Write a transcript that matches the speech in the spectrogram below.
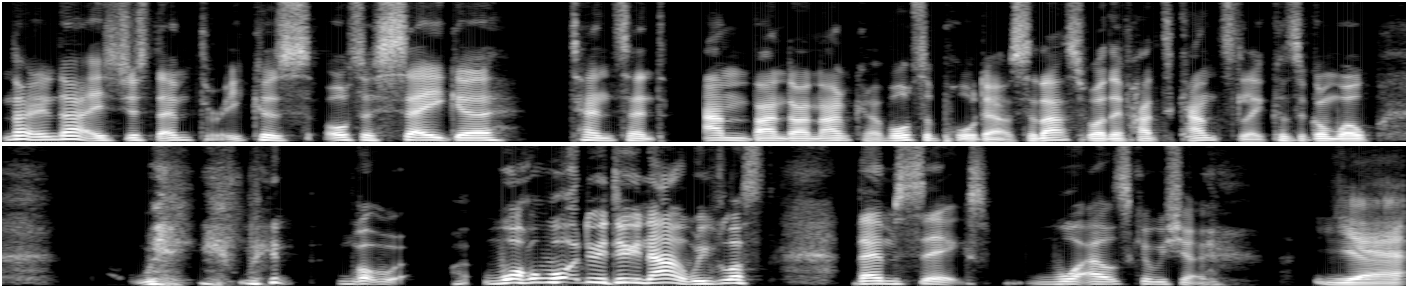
not only that, it's just them three, because also Sega, Tencent, and Bandai Namco have also pulled out. So that's why they've had to cancel it, because they've gone, well, what, what, what do we do now? We've lost them six. What else can we show? Yeah,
